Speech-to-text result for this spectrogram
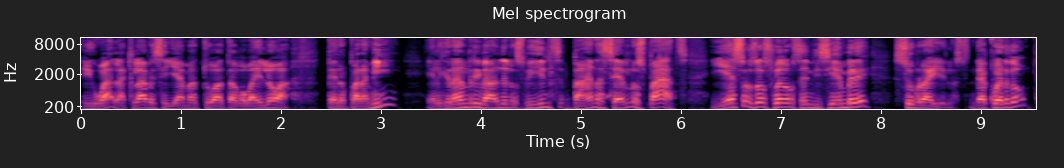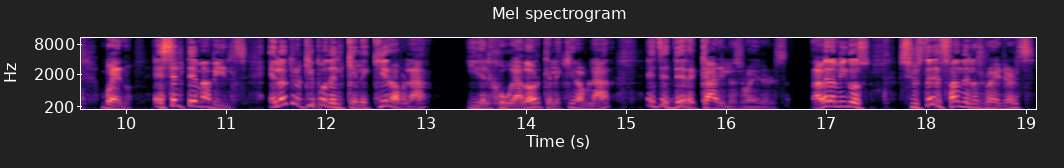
Igual, la clave se llama Tua Tagovailoa. Pero para mí, el gran rival de los Bills van a ser los Pats. Y esos dos juegos en diciembre, subrayelos. ¿De acuerdo? Bueno, es el tema Bills. El otro equipo del que le quiero hablar y del jugador que le quiero hablar es de Derek Carr y los Raiders. A ver, amigos, si usted es fan de los Raiders,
